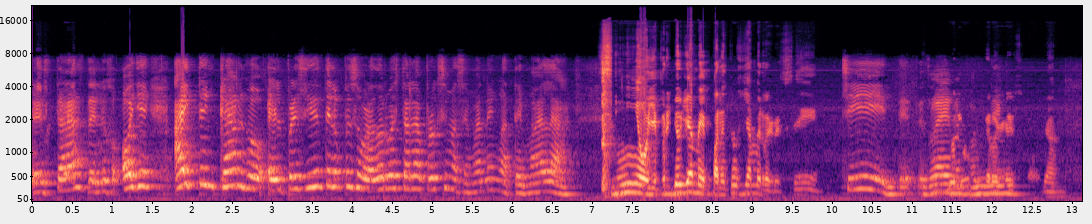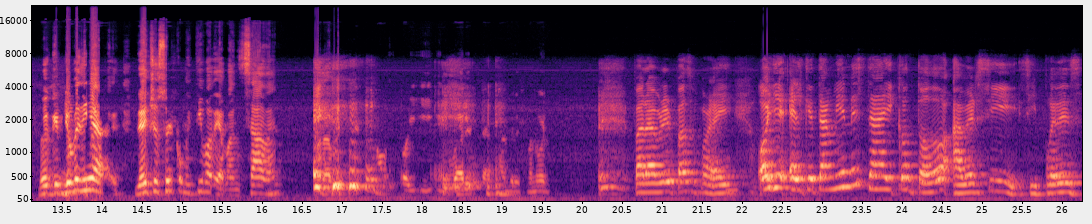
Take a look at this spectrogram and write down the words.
estás de lujo. Oye, ahí te encargo. El presidente López Obrador va a estar la próxima semana en Guatemala. Sí, oye, pero yo ya me, para entonces ya me regresé. Sí, te- te- Yo bueno, digo con- que me regreso, ya. Yo venía, de hecho soy comitiva de avanzada para y, y Andrés Manuel. Para abrir paso por ahí. Oye, el que también está ahí con todo, a ver si, si puedes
